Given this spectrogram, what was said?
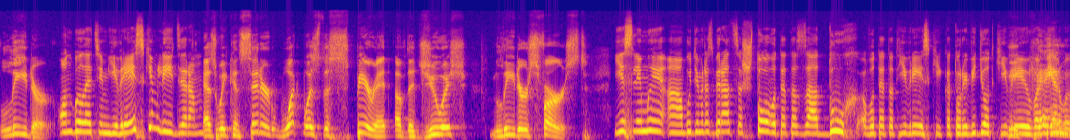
leader. Он был этим еврейским лидером. As we considered what was the spirit of the Jewish leaders first, Если мы а, будем разбираться, что вот это за дух, вот этот еврейский, который ведет к еврею, во-первых.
